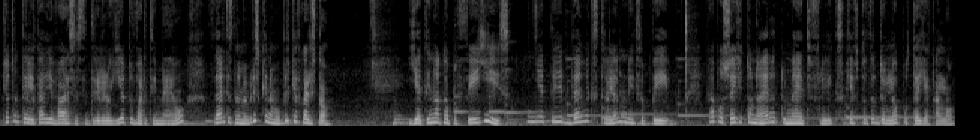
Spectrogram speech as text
και όταν τελικά διαβάσεις την τριλογία του Βαρτιμαίου θα έρθεις να με βρεις και να μου πεις και ευχαριστώ. Γιατί να το αποφύγεις; Γιατί δεν με εξτρελαίνουν οι ηθοποιοί. Κάπως έχει τον αέρα του Netflix και αυτό δεν το λέω ποτέ για καλό.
